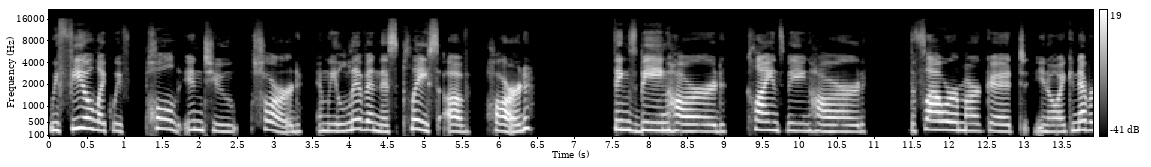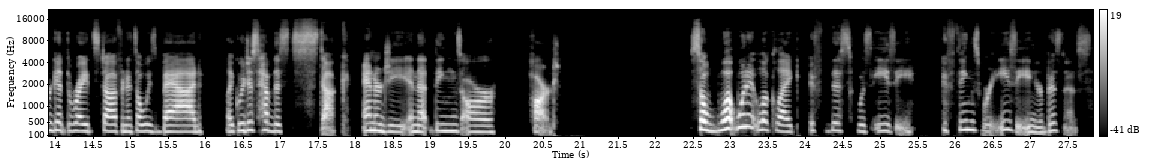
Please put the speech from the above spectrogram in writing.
We feel like we've pulled into hard and we live in this place of hard, things being hard, clients being hard, the flower market, you know, I can never get the right stuff and it's always bad. Like we just have this stuck energy in that things are hard. So, what would it look like if this was easy? if things were easy in your business.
